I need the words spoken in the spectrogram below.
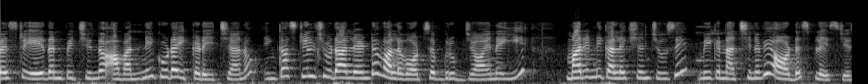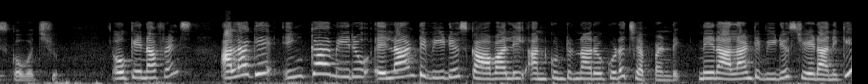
బెస్ట్ ఏదనిపించిందో అవన్నీ కూడా ఇక్కడ ఇచ్చాను. ఇంకా స్టిల్ చూడాలి అంటే వాళ్ళ వాట్సాప్ గ్రూప్ జాయిన్ అయ్యి మరిన్ని కలెక్షన్ చూసి మీకు నచ్చినవి ఆర్డర్స్ ప్లేస్ చేసుకోవచ్చు. ఓకేనా ఫ్రెండ్స్ అలాగే ఇంకా మీరు ఎలాంటి వీడియోస్ కావాలి అనుకుంటున్నారో కూడా చెప్పండి. నేను అలాంటి వీడియోస్ చేయడానికి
